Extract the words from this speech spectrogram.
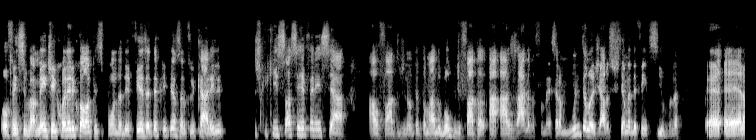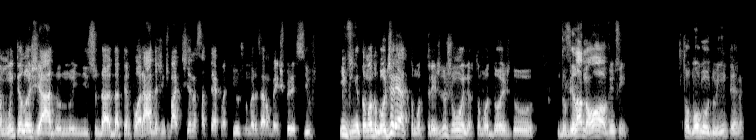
ofensivamente. E quando ele coloca esse ponto da defesa, eu até fiquei pensando, falei, cara, ele acho que quis só se referenciar ao fato de não ter tomado gol, de fato a, a zaga do Fluminense era muito elogiada, o sistema defensivo, né? É, é, era muito elogiado no início da, da, temporada, a gente batia nessa tecla aqui, os números eram bem expressivos, e vinha tomando gol direto, tomou três do Júnior, tomou dois do, do Vila Nova, enfim, tomou gol do Inter, né?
